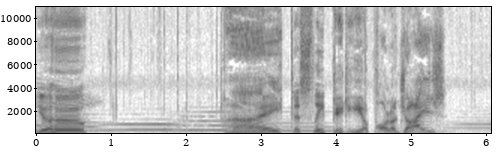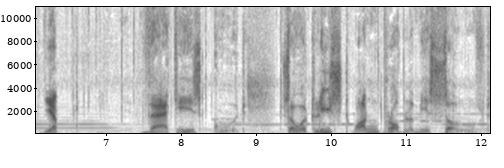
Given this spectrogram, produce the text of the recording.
Yoo-hoo! Hi. The sleep. Did he apologize? Yep. That is good. So at least one problem is solved.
